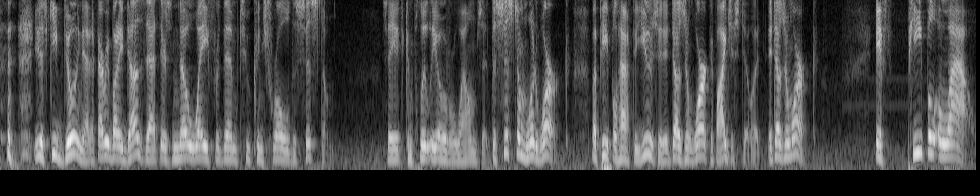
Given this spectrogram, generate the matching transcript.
you just keep doing that. If everybody does that, there's no way for them to control the system. Say it completely overwhelms it. The system would work, but people have to use it. It doesn't work if I just do it. It doesn't work. If people allow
